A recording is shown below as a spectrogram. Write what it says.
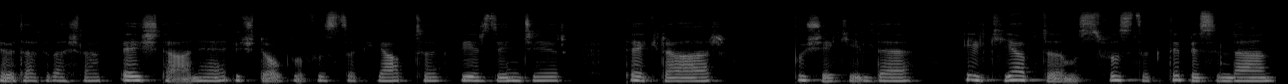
Evet arkadaşlar 5 tane 3 dolgulu fıstık yaptık. Bir zincir tekrar bu şekilde ilk yaptığımız fıstık tepesinden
